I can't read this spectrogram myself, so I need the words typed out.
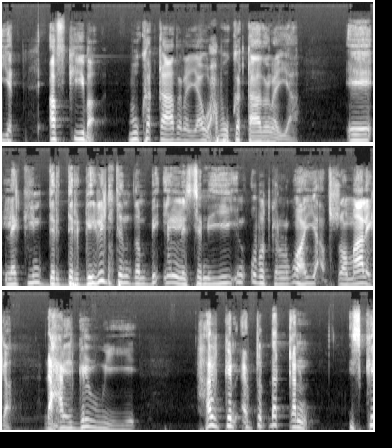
iyo afkiiba wuu ka qaadanayaa waxbuu ka qaadanayaa. Laakiin derdergelintan dambe ee la sameeyey in ubadka lagu hayo af soomaaliga dhaxalgal weeye. Halkan abto dhaqan iska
